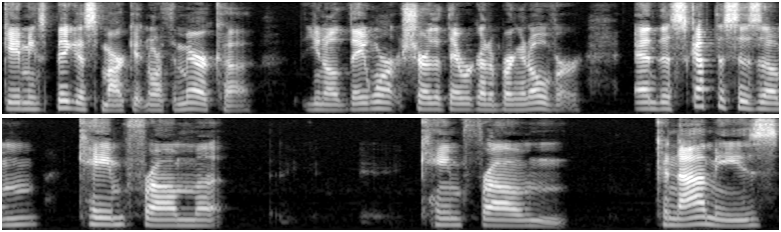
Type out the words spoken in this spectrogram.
gaming's biggest market, North America. You know, they weren't sure that they were going to bring it over. And the skepticism came from came from Konami's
